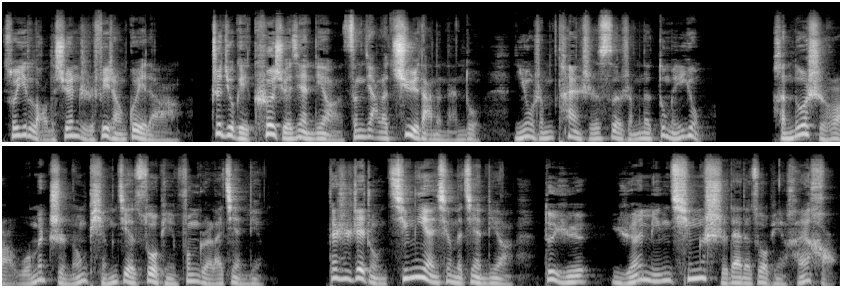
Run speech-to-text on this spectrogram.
所以老的宣纸非常贵的啊，这就给科学鉴定啊增加了巨大的难度。你用什么碳十四什么的都没用，很多时候啊，我们只能凭借作品风格来鉴定。但是这种经验性的鉴定啊，对于元明清时代的作品还好，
